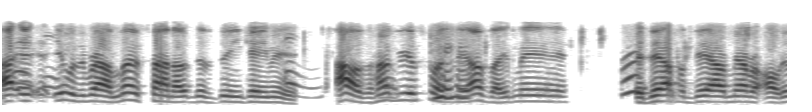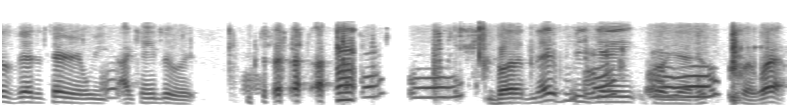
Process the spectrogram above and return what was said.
I, it, it- it was around lunchtime uh, this thing came in. I was hungry as fuck. Man. I was like, man. And then I forget. I remember. Oh, this vegetarian week. I can't do it. but next week game. So yeah, it's, it's a wrap.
